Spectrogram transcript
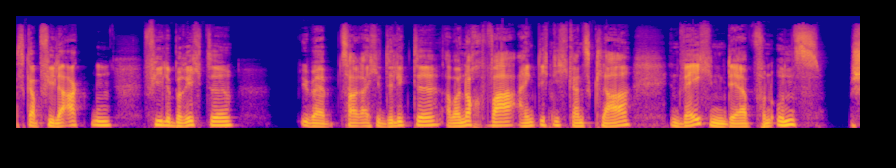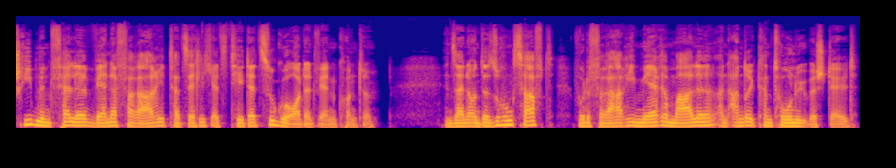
Es gab viele Akten, viele Berichte über zahlreiche Delikte, aber noch war eigentlich nicht ganz klar, in welchen der von uns beschriebenen Fälle Werner Ferrari tatsächlich als Täter zugeordnet werden konnte. In seiner Untersuchungshaft wurde Ferrari mehrere Male an andere Kantone überstellt,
